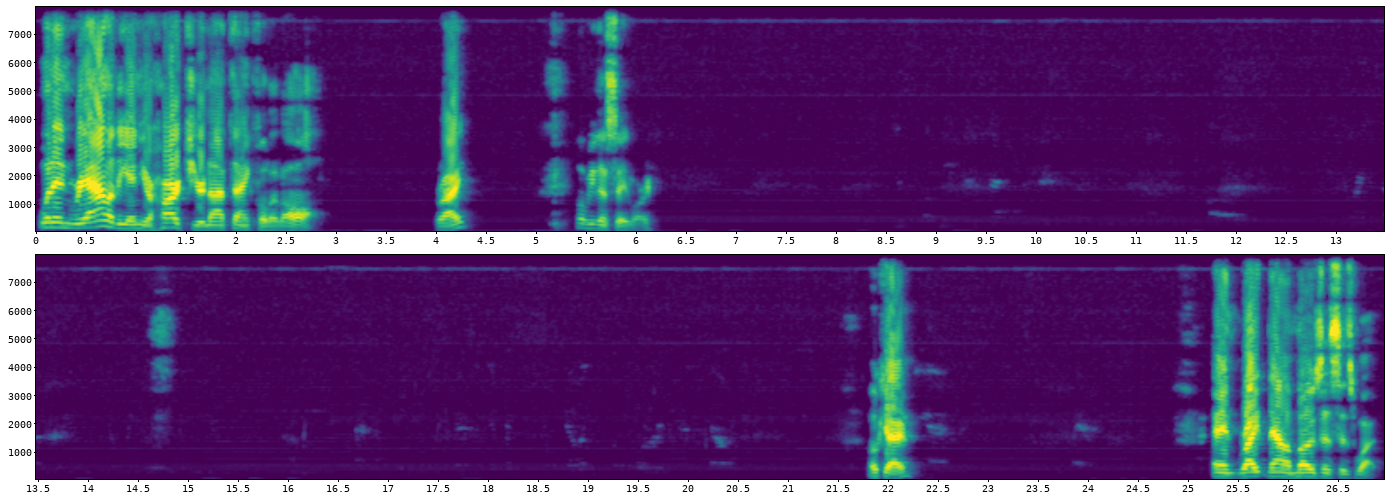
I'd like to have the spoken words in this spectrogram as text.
When in reality, in your heart, you're not thankful at all. Right? What were you going to say, Lord? Okay. And right now, Moses is what?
